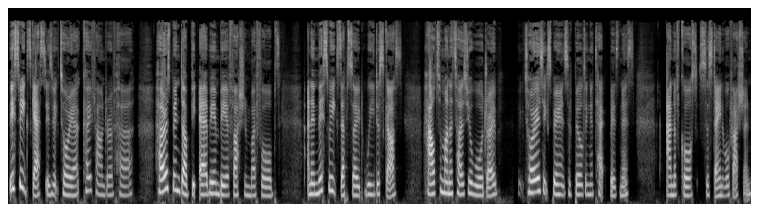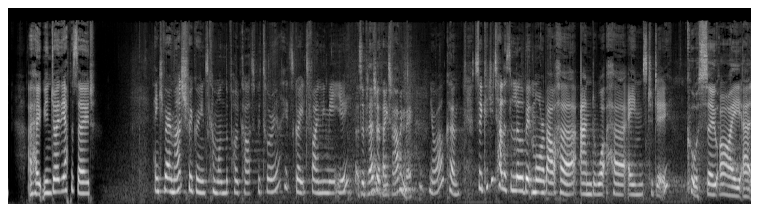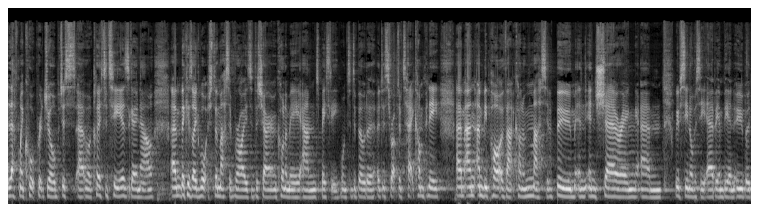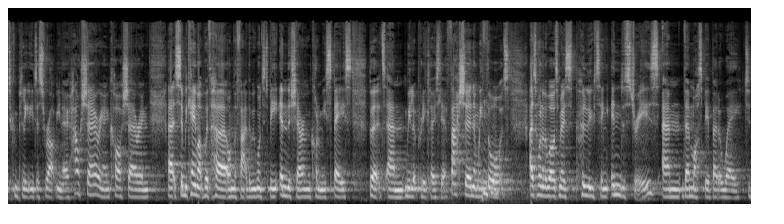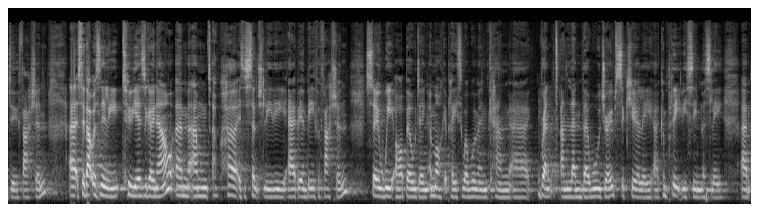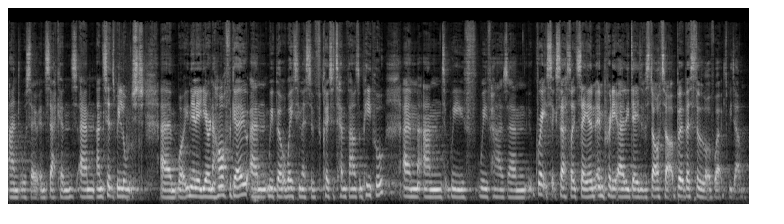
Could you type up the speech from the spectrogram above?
This week's guest is Victoria, co founder of Hurr. Hurr has been dubbed the Airbnb of fashion by Forbes. And in this week's episode, we discuss how to monetize your wardrobe, Victoria's experience of building a tech business, and of course, sustainable fashion. I hope you enjoy the episode. Thank you very much for agreeing to come on the podcast, Victoria. It's great to finally meet you. It's a pleasure. Thanks for having me. You're welcome. So, could you tell us a little bit more about Hurr and what Hurr aims to do? Course. So I uh, left my corporate job just uh, well close to two years ago now um, because I'd watched the massive rise of the sharing economy and basically wanted to build a, a disruptive tech company um, and, and be part of that kind of massive boom in, in sharing. Um, we've seen obviously Airbnb and Uber to completely disrupt, you know, house sharing and car sharing. Uh, so we came up with Hurr on the fact that we wanted to be in the sharing economy space, but um, we looked pretty closely at fashion and we mm-hmm. thought as one of the world's most polluting industries, um, there must be a better way to do fashion. Uh, so that was nearly two years ago now, um, and Hurr is essentially the Airbnb for fashion. So we are building a marketplace where women can uh, rent and lend their wardrobes securely, uh, completely seamlessly, um, and also in seconds. Um, and since we launched, um, well, nearly a year and a half ago, um, we've built a waiting list of close to 10,000 people, um, and we've we've had great success, I'd say, in, in pretty early days of a startup, but there's still a lot of work to be done.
